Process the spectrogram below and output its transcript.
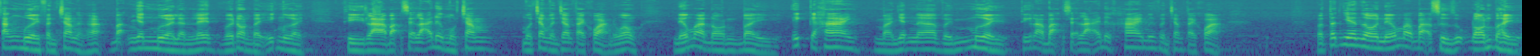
tăng 10% chẳng hạn bạn nhân 10 lần lên với đòn 7x10 thì là bạn sẽ lãi được 100 100% tài khoản đúng không? Nếu mà đòn 7 x2 mà nhân à, với 10 thì là bạn sẽ lãi được 20% tài khoản. Và tất nhiên rồi nếu mà bạn sử dụng đòn 7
